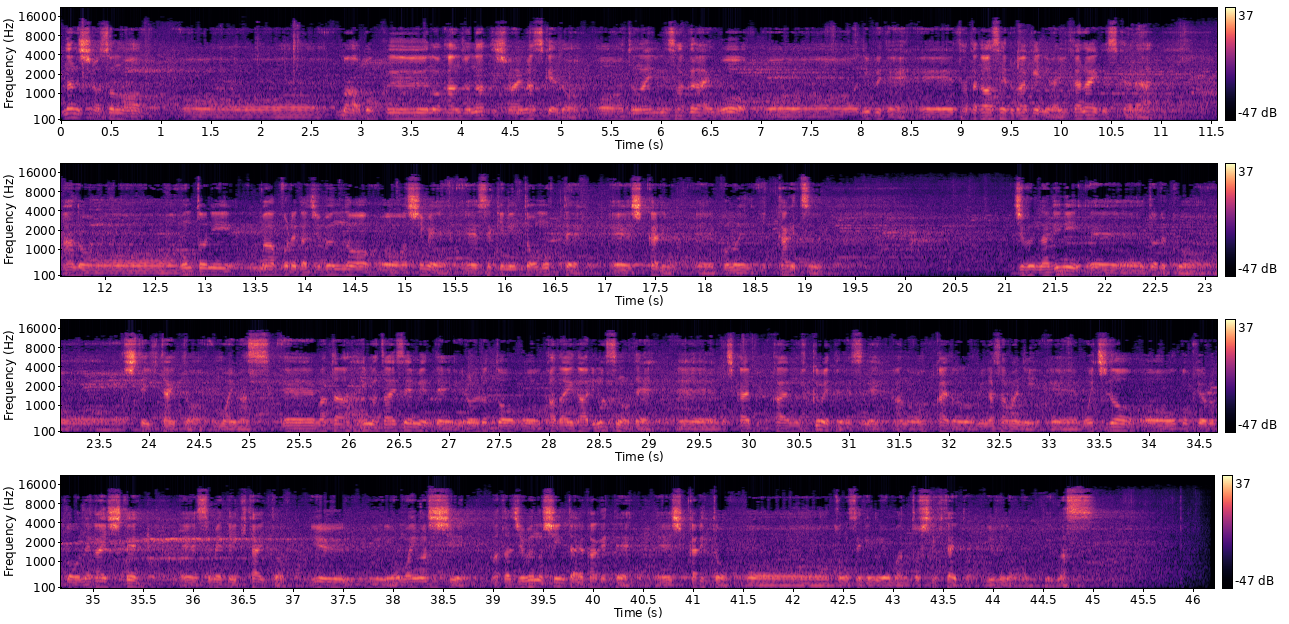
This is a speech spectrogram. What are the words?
ー、何しろそのまあ、僕の感情になってしまいますけど隣に櫻井を2部で、え、戦わせるわけにはいかないですから、あのー、本当に、まあ、これが自分の使命、えー、責任と思って、えー、しっかり、えこの1ヶ月自分なりに、え努力をしていきたいと思います、えー、また今財政面でいろいろと課題がありますので、えー、持ち帰りも含めてですねあの北海道の皆様に、えー、もう一度ご協力をお願いして、え進めていきたいというふうに思いますしまた自分の身体をかけて、えしっかりとこの責任を全うしていきたいというふうに思っています。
